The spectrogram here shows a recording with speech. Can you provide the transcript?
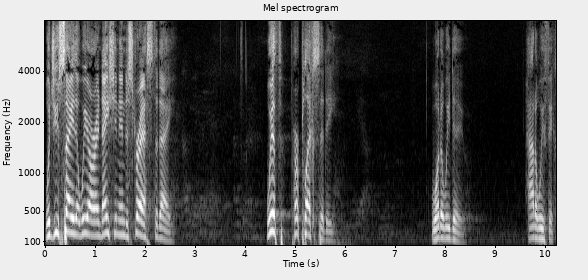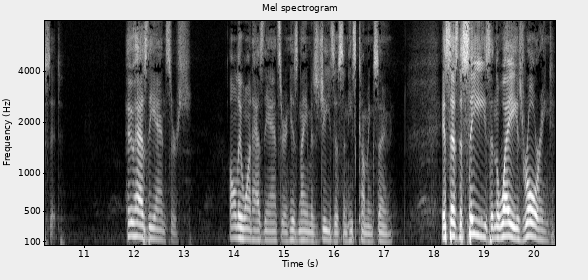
Would you say that we are a nation in distress today? With perplexity what do we do? How do we fix it? Who has the answers? Only one has the answer, and his name is Jesus, and he's coming soon. It says the seas and the waves roaring,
